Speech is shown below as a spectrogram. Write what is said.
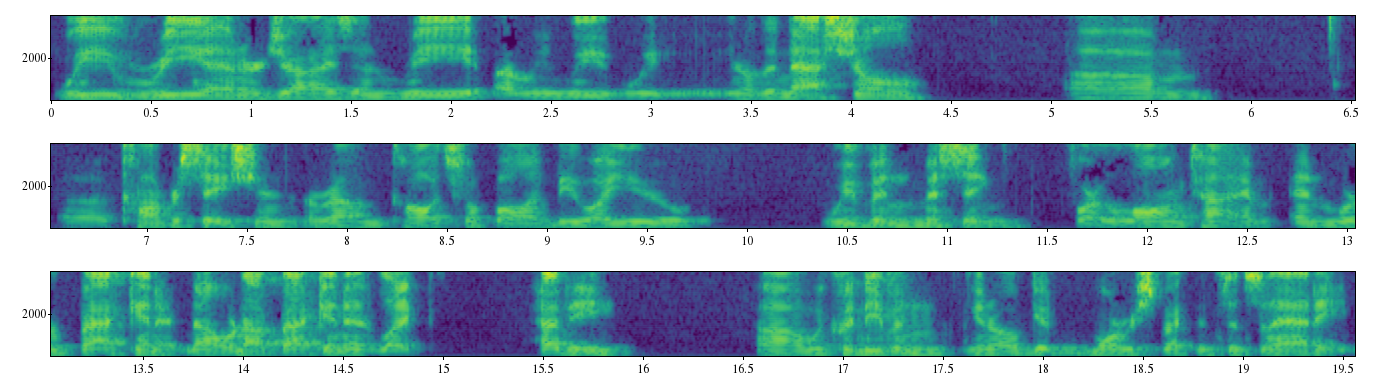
We re-energize and re. I mean, we we you know the national um, uh, conversation around college football and BYU. We've been missing for a long time, and we're back in it now. We're not back in it like heavy. Uh, we couldn't even you know get more respect than Cincinnati,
